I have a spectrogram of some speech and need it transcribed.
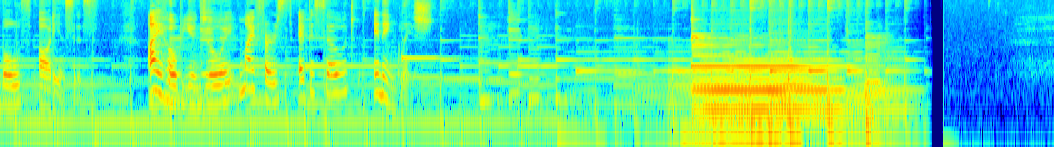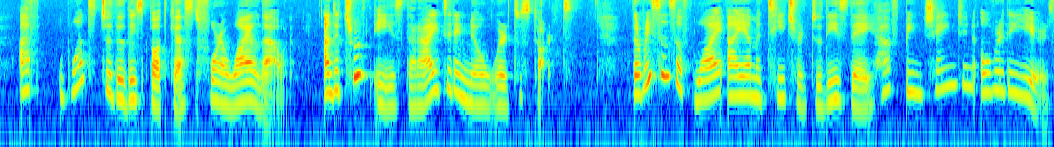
both audiences. I hope you enjoy my first episode in English. Wanted to do this podcast for a while now, and the truth is that I didn't know where to start. The reasons of why I am a teacher to this day have been changing over the years,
